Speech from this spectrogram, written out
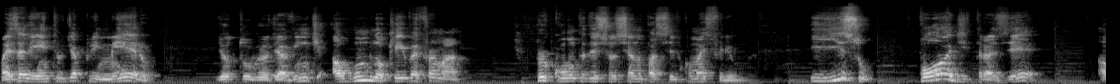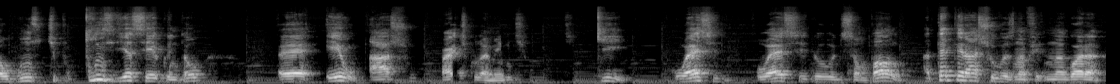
mas ali entre o dia 1 de outubro e o dia 20, algum bloqueio vai formar por conta desse Oceano Pacífico mais frio. E isso pode trazer alguns, tipo, 15 dias seco. Então, é, eu acho, particularmente, que o oeste, oeste do, de São Paulo até terá chuvas na, na, agora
